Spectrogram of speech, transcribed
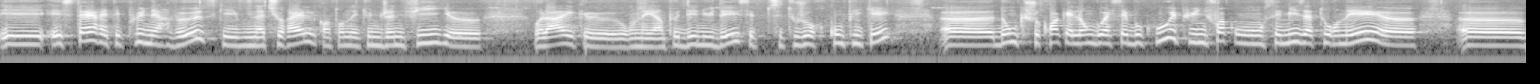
et Esther était plus nerveuse, ce qui est naturel quand on est une jeune fille, voilà, et qu'on est un peu dénudé, c'est toujours compliqué. donc je crois qu'elle angoissait beaucoup. Et puis une fois qu'on s'est mise à tourner, ça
